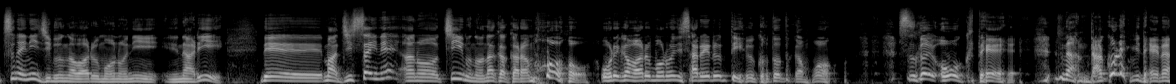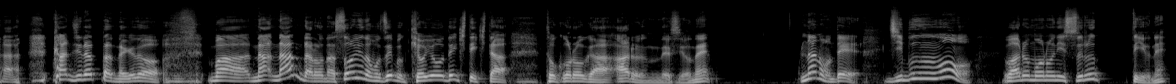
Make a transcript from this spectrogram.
常に自分が悪者になりでまあ実際ねあのチームの中からも 俺が悪者にされるっていうこととかも すごい多くて なんだこれ？みたいな感じだったんだけどまあななんだろうな？そういうのも全部許容できてきたところがあるんですよね。なので自分を悪者にするっていうね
